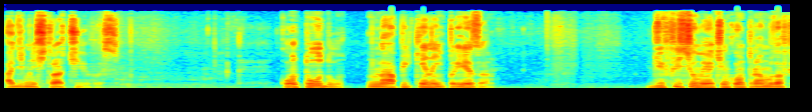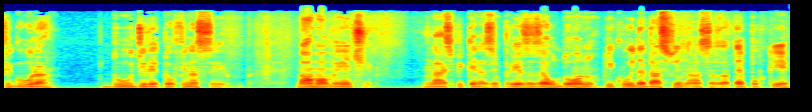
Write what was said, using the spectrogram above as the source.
administrativas. Contudo, na pequena empresa, dificilmente encontramos a figura do diretor financeiro. Normalmente, nas pequenas empresas, é o dono que cuida das finanças, até porque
